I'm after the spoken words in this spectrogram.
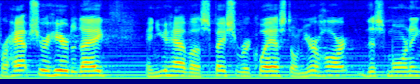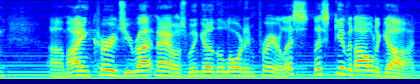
perhaps you're here today and you have a special request on your heart this morning. Um, I encourage you right now as we go to the Lord in prayer. Let's let's give it all to God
